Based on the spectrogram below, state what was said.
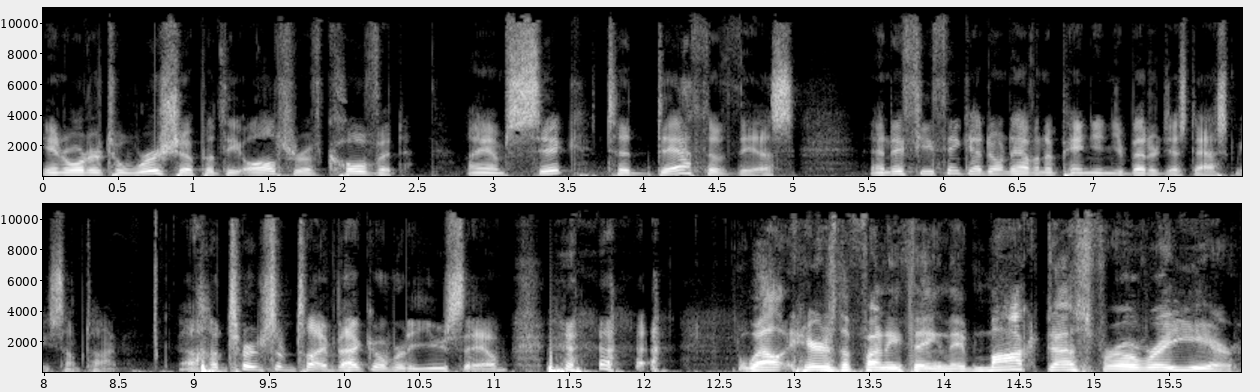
in order to worship at the altar of COVID. I am sick to death of this. And if you think I don't have an opinion, you better just ask me sometime. I'll turn some time back over to you, Sam. well, here's the funny thing they've mocked us for over a year.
